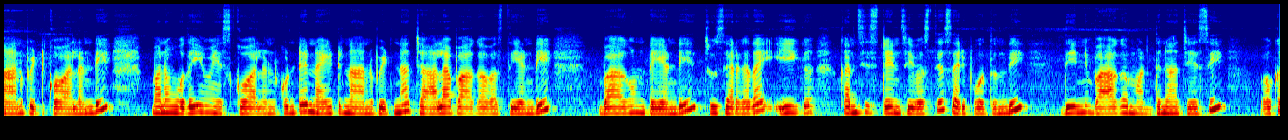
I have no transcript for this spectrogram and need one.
నానబెట్టుకోవాలండి మనం ఉదయం వేసుకోవాలనుకుంటే నైట్ నానబెట్టినా చాలా బాగా వస్తాయండి. బాగుంటాయండి. చూసారు కదా ఈ కన్సిస్టెన్సీ వస్తే సరిపోతుంది. దీన్ని బాగా మర్దన చేసి ఒక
